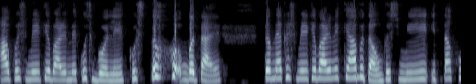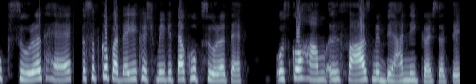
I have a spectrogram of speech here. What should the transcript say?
आप कश्मीर के बारे में कुछ बोलें, कुछ तो बताएँ। तो मैं कश्मीर के बारे में क्या बताऊँ? कश्मीर इतना खूबसूरत है तो सबको पता है कि कश्मीर कितना खूबसूरत है। उसको हम अल्फाज में बयान नहीं कर सकते।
